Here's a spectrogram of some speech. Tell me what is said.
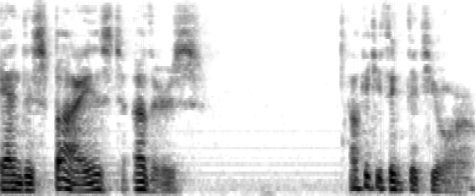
and despised others. How could you think that you're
